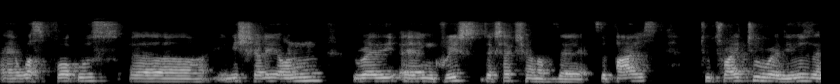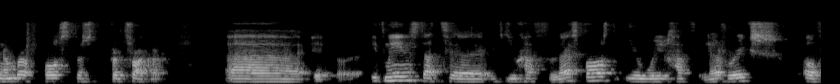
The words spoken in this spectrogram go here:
uh, was focused uh, initially on uh, increase the section of the, the piles to try to reduce the number of posts per, per tracker. It, it, means that if you have less posts, you will have less risks of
